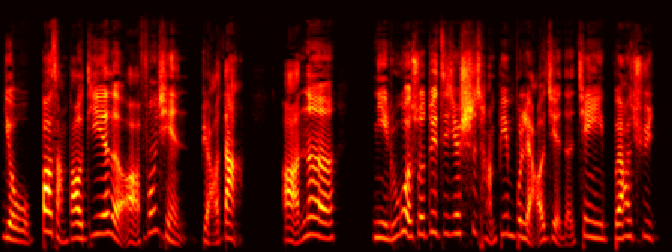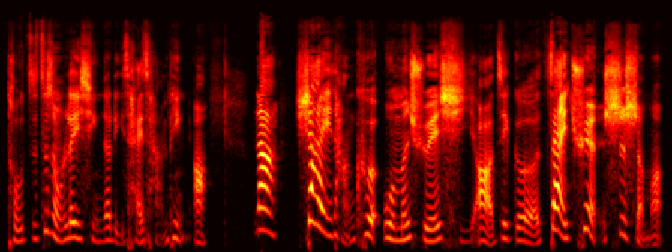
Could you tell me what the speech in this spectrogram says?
有暴涨暴跌的啊，风险比较大啊。那你如果说对这些市场并不了解的，建议不要去投资这种类型的理财产品啊。那下一堂课我们学习啊，这个债券是什么？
